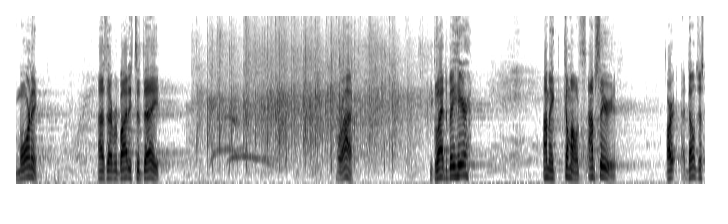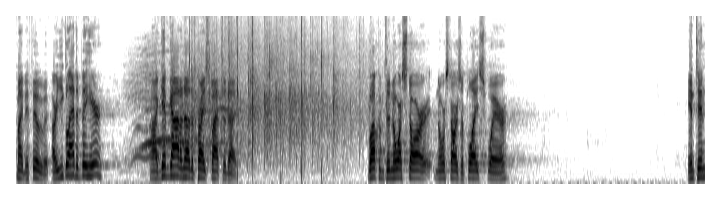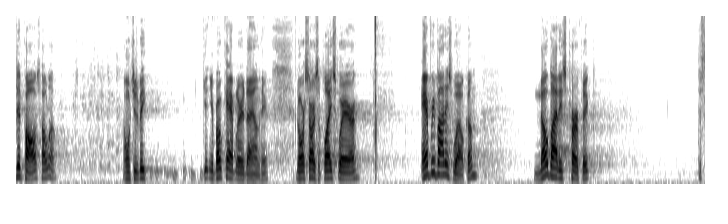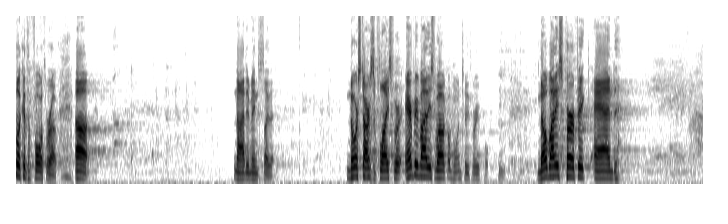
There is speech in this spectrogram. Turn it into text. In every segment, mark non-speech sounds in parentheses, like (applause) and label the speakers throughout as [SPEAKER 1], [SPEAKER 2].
[SPEAKER 1] Morning. How's everybody today? All right. You glad to be here? I mean, come on, I'm serious. Are, don't just make me feel good. Are you glad to be here? All right, give God another praise clap today. Welcome to North Star. North Star is a place where intended pause. Hold on. I want you to be getting your vocabulary down here. North Star is a place where everybody's welcome, nobody's perfect. Just look at the fourth row. Uh, no, I didn't mean to say that. North Star is a place where everybody's welcome. One, two, three, four. Nobody's perfect, and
